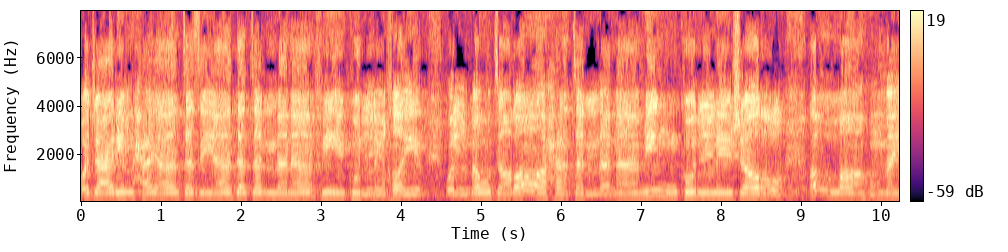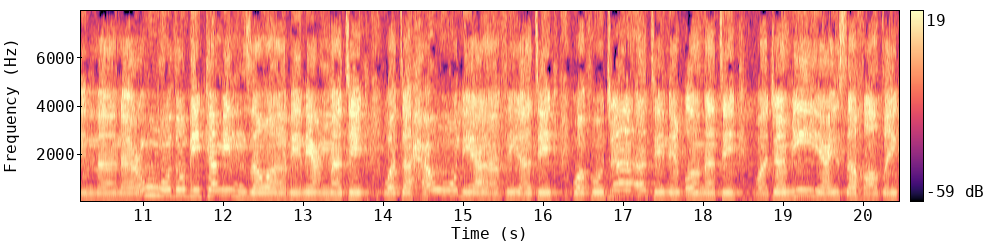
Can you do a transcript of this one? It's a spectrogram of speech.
واجعل الحياة زيادة لنا في كل خير والموت راحة لنا من كل شر. اللهم إنا نعوذ بك من زوال نعمتك وتحول عافيتك وفجاءة نقمتك وجميع سخطك.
